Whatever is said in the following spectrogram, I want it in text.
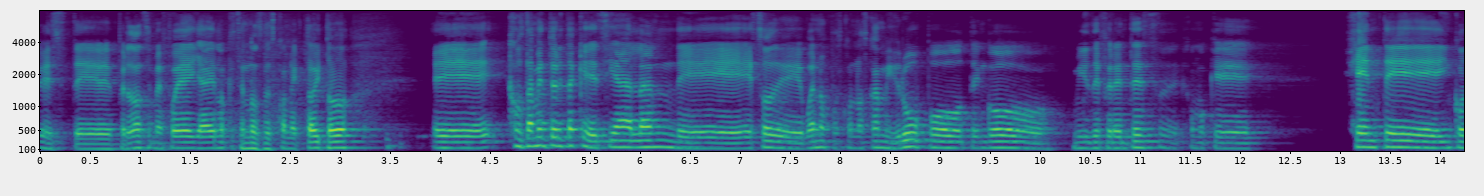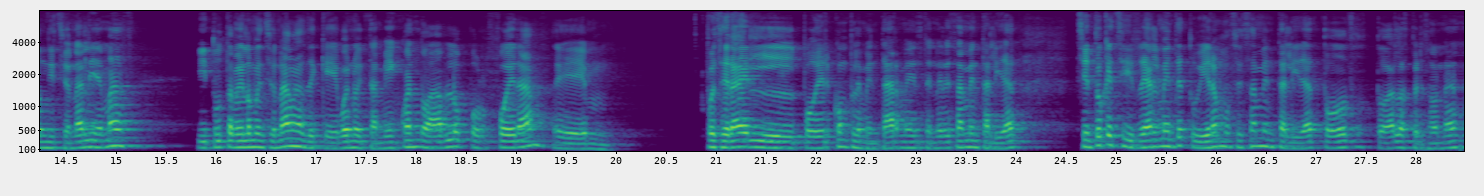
este, perdón, se me fue ya en lo que se nos desconectó y todo. Justamente ahorita que decía Alan de eso de, bueno, pues conozco a mi grupo, tengo mis diferentes, como que gente incondicional y demás. Y tú también lo mencionabas de que, bueno, y también cuando hablo por fuera, eh, pues era el poder complementarme, el tener esa mentalidad. Siento que si realmente tuviéramos esa mentalidad todos, todas las personas,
